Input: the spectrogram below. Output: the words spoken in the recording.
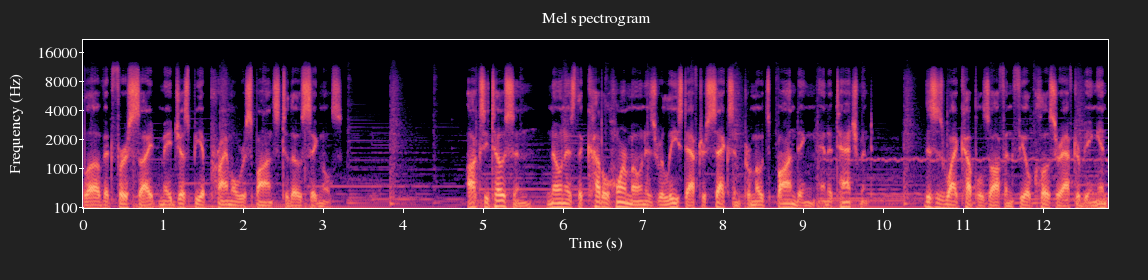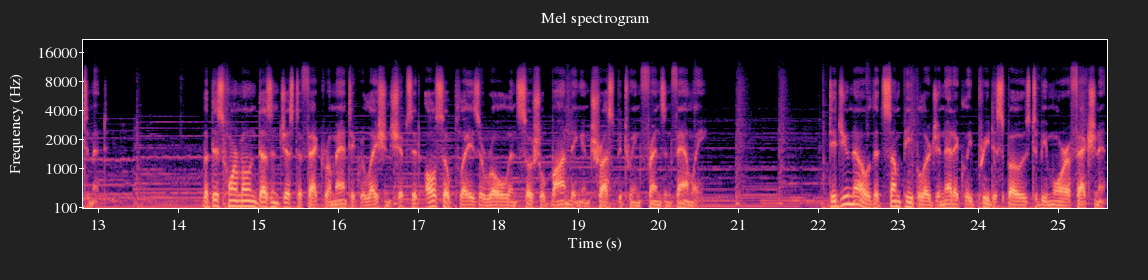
Love at first sight may just be a primal response to those signals. Oxytocin, known as the cuddle hormone, is released after sex and promotes bonding and attachment. This is why couples often feel closer after being intimate. But this hormone doesn't just affect romantic relationships, it also plays a role in social bonding and trust between friends and family. Did you know that some people are genetically predisposed to be more affectionate?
